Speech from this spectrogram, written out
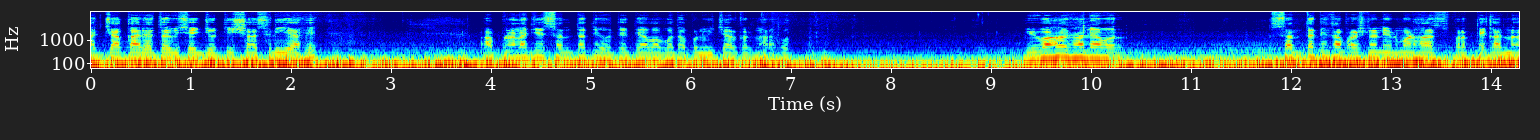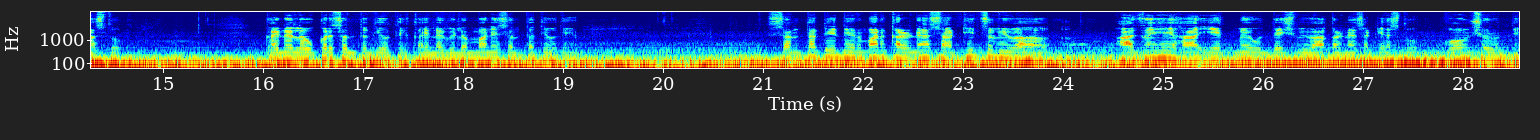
आजच्या कार्याचा विषय ज्योतिषशास्त्रीय आहे. आपणाला जे संतती होते त्याबाबत आपण विचार करणार आहोत. विवाह झाल्यावर संततीचा प्रश्न निर्माण हा प्रत्येकांना असतो. काहींना लवकर संतती होते काहींना विलंबाने संतती होते. संतती निर्माण करण्यासाठीच विवाह आजही हा एकमेव उद्देश विवाह करण्यासाठी असतो. वंशवृद्धी.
